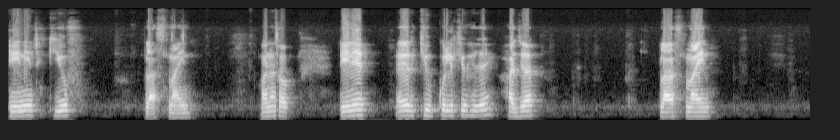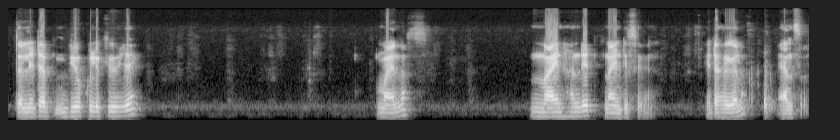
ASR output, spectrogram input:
টেনের কিউব প্লাস নাইন মানে সব টেনের এর কিউব করলে কি হয়ে যায়? হাজার প্লাস নাইন তাহলে এটা বিয়োগ করলে কি হয়ে যায়? Minus nine hundred ninety seven. এটা হয়ে গেল অ্যান্সার।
